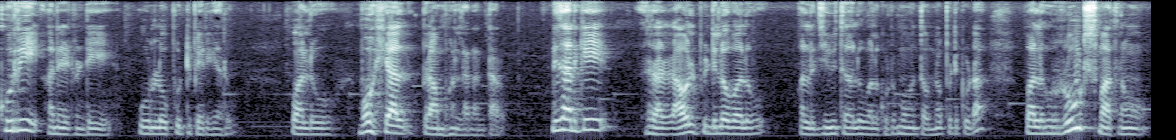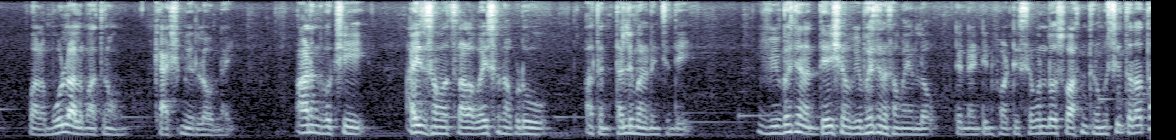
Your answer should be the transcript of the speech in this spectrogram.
కుర్రి అనేటువంటి ఊళ్ళో పుట్టి పెరిగారు. వాళ్ళు మోహ్యాల్ బ్రాహ్మణులు అని అంటారు నిజానికి రావులపిండిలో రావల్పిండిలో వాళ్ళు వాళ్ళ జీవితాలు వాళ్ళ కుటుంబం అంతా ఉన్నప్పటికీ కూడా వాళ్ళ రూట్స్ మాత్రం వాళ్ళ మూలాలు మాత్రం కాశ్మీర్లో ఉన్నాయి. ఆనంద్ బక్షి ఐదు సంవత్సరాల వయసు ఉన్నప్పుడు అతని తల్లి మరణించింది. విభజన దేశం విభజన సమయంలో అంటే నైన్టీన్ ఫార్టీ సెవెన్లో స్వాతంత్రం వచ్చిన తర్వాత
